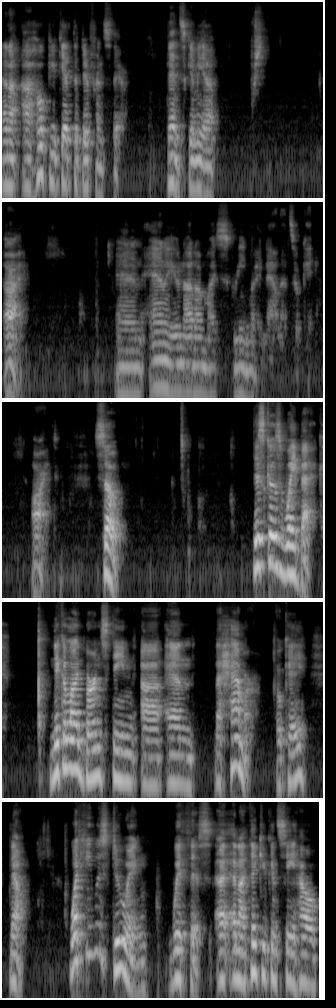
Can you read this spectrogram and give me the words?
And I, I hope you get the difference there. Vince, give me a. All right. And Anna, you're not on my screen right now. That's okay. All right. So this goes way back. Nikolai Bernstein uh, and the hammer. Okay. Now, what he was doing with this, uh, and I think you can see how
